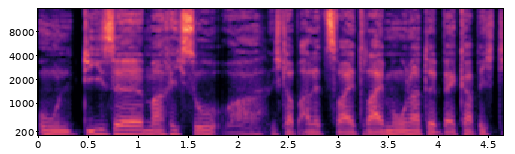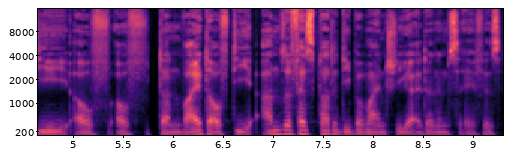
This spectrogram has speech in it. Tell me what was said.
Und diese mache ich so, boah, ich glaube alle zwei, drei Monate backup ich die auf, auf dann weiter auf die andere Festplatte, die bei meinen Schwiegereltern im Safe ist.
